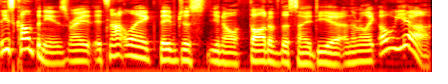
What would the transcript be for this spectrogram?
these companies, right, it's not like they've just you know thought of this idea and they were like, oh yeah,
